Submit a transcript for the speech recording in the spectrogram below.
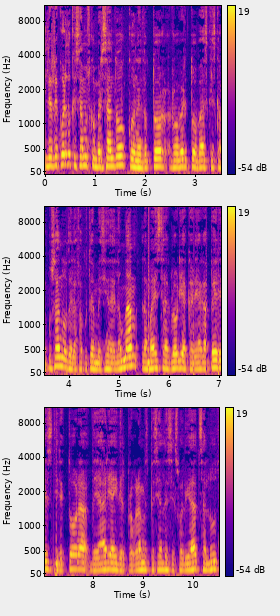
Les recuerdo que estamos conversando con el doctor Roberto Vázquez Campuzano de la Facultad de Medicina de la UNAM, la maestra Gloria Careaga Pérez, directora de área y del Programa Especial de Sexualidad, Salud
